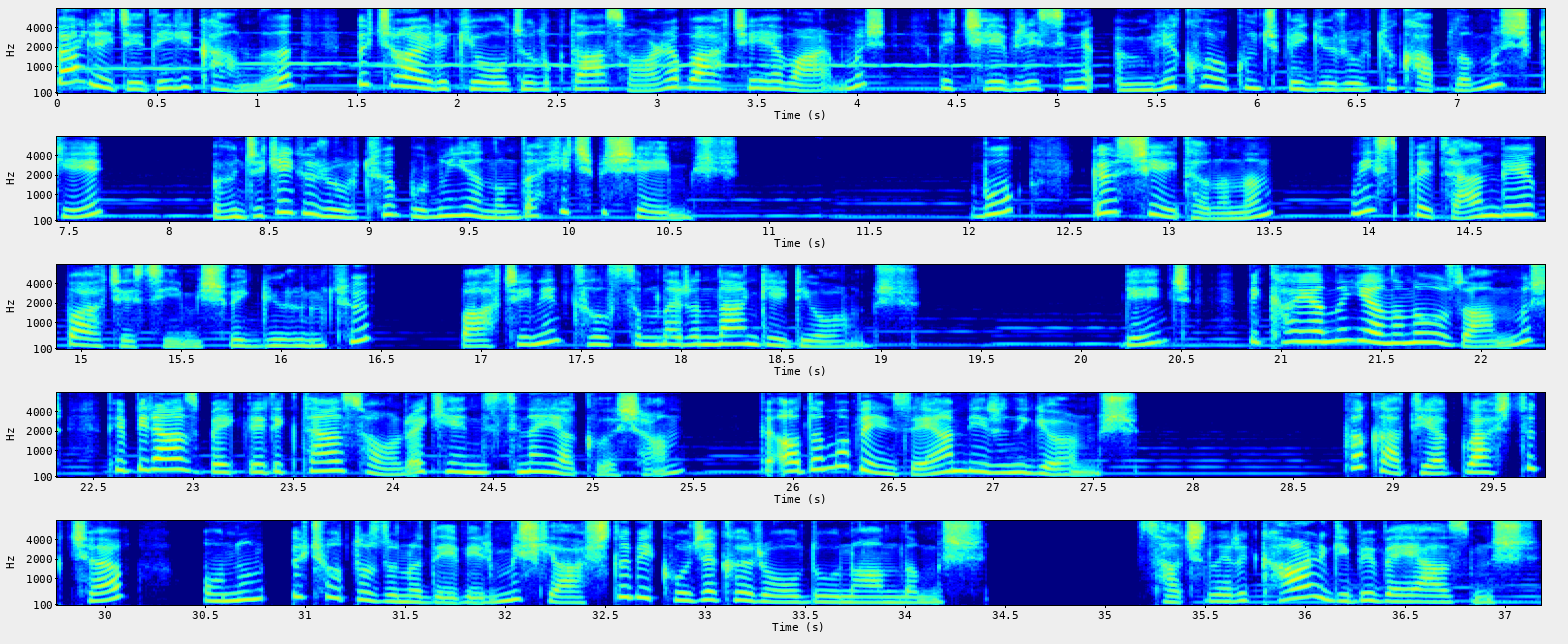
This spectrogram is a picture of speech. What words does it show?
Böylece delikanlı üç aylık yolculuktan sonra bahçeye varmış ve çevresini öyle korkunç bir gürültü kaplamış ki önceki gürültü bunun yanında hiçbir şeymiş. Bu göz şeytanının nispeten büyük bahçesiymiş ve gürültü bahçenin tılsımlarından geliyormuş. Genç bir kayanın yanına uzanmış ve biraz bekledikten sonra kendisine yaklaşan ve adama benzeyen birini görmüş. Fakat yaklaştıkça onun üç otuzunu devirmiş yaşlı bir koca karı olduğunu anlamış. Saçları kar gibi beyazmış.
